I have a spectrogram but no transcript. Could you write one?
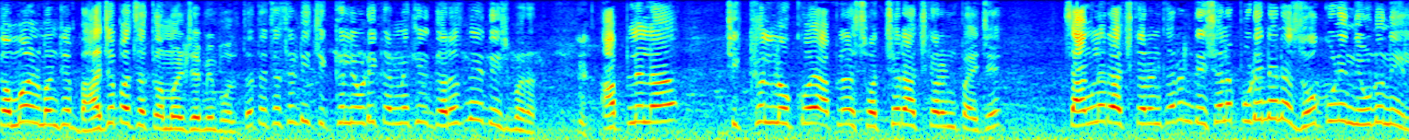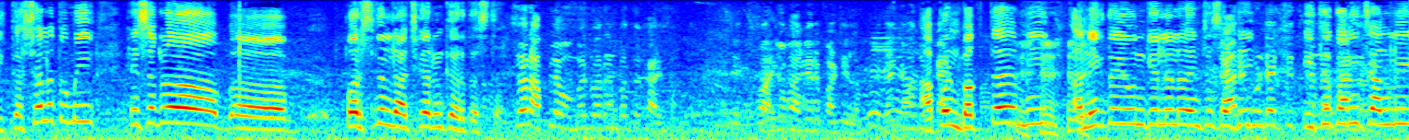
कमळ म्हणजे भाजपाचं कमळ जे मी बोलतो त्याच्यासाठी चिखल एवढी करण्याची गरज नाही देशभरात. आपल्याला चिखल नको आहे आपल्याला स्वच्छ राजकारण पाहिजे. चांगलं राजकारण कारण देशाला पुढे नाही ना जो कोणी निवडून येईल कशाला तुम्ही हे सगळं पर्सनल राजकारण करत असता? सर आपल्या उमेदवारांबद्दल काय पाटील त्याच्याबद्दल आपण बघताय मी अनेकदा येऊन गेलेलो यांच्यासाठी. इथे त्यांनी चांगली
